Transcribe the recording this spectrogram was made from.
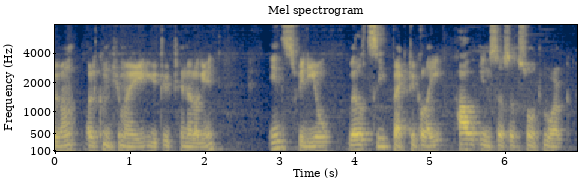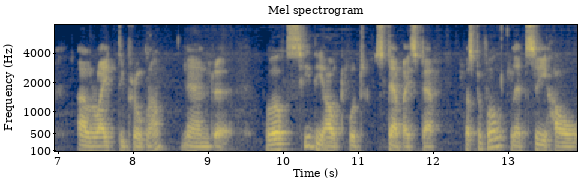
everyone, welcome to my YouTube channel again. In this video, we'll see practically how insertion sort work. I'll write the program and uh, we'll see the output step by step. First of all, let's see how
